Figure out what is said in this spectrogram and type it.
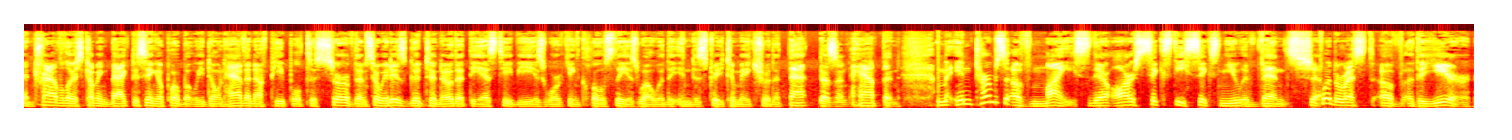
and travelers coming back to Singapore, but we don't have enough people to serve them. So it is good to know that the STB is working closely as well with the industry to make sure that that doesn't happen. Um, in terms of MICE, there are 66 new events for the rest of the year.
